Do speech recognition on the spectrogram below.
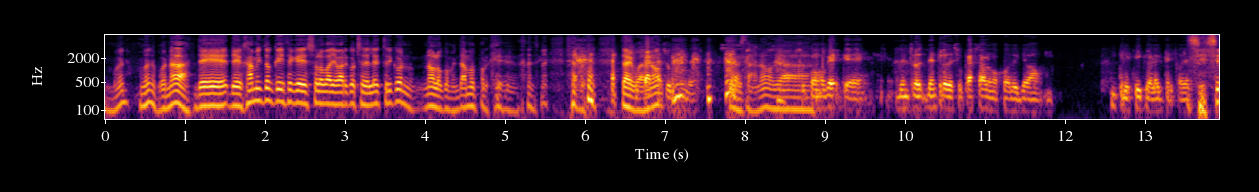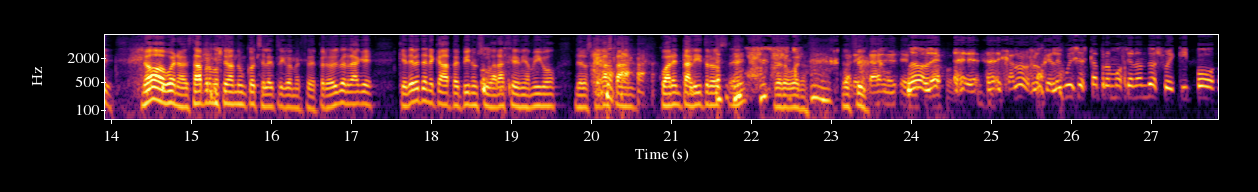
Bueno, bueno, pues nada, de, Hamilton que dice que solo va a llevar coche eléctrico, no, lo comentamos porque da igual, ¿no? ya está, ¿no? Supongo que, que, dentro, dentro de su casa a lo mejor lleva un, un triciclo eléctrico. Sí, sí. No, bueno, estaba promocionando un coche eléctrico de Mercedes, pero es verdad que, que debe tener cada pepino en su garaje, mi amigo, de los que gastan 40 litros, ¿eh? pero bueno, en fin. No, eh, Carlos, lo que Lewis está promocionando es su equipo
